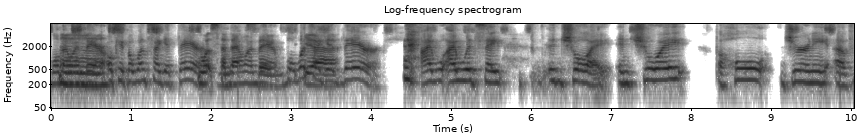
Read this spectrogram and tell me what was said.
well, now mm. I'm there. Mm. Okay, but once I get there, what's the well, next now I'm thing? there. Well, once yeah. I get there, I, w- I would say enjoy, enjoy the whole journey of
